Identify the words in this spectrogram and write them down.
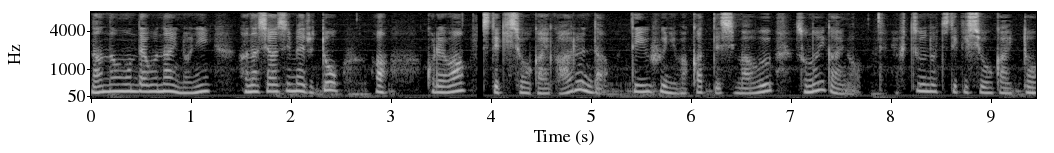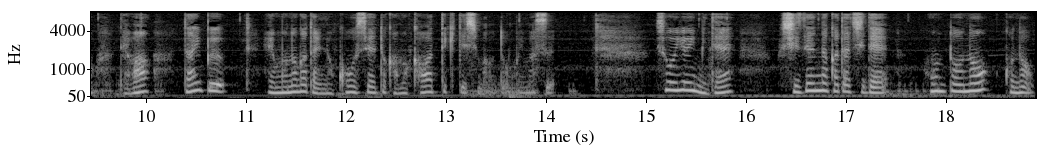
何の問題もないのに話し始めるとあこれは知的障害があるんだっていうふうに分かってしまうその以外の普通の知的障害とではだいぶ物語の構成とかも変わってきてしまうと思います。そういう意味で自然な形で本当のこの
